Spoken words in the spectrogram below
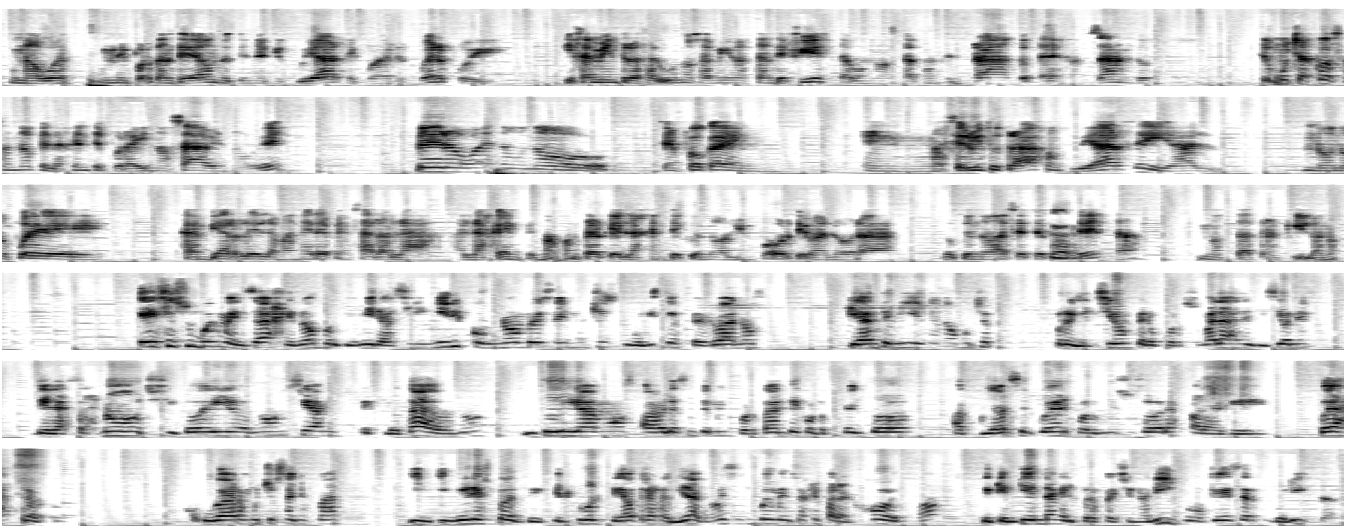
una, una importante edad donde tiene que cuidarse, cuidar el cuerpo y quizá mientras algunos amigos están de fiesta, uno está concentrando, está descansando. Hay muchas cosas ¿no? que la gente por ahí no sabe, no ve. Pero bueno, uno se enfoca en, en hacer bien su trabajo, en cuidarse y ya uno no puede cambiarle la manera de pensar a la, a la gente, ¿no? Contar que la gente que uno le importa y valora lo que uno hace esté contenta, no está tranquilo, ¿no? Ese es un buen mensaje, ¿no? Porque mira, sin ir con nombres, hay muchos futbolistas peruanos que han tenido mucha proyección, pero por sus malas decisiones de las trasnoches y todo ello, no se han explotado, ¿no? Y tú, digamos, hablas un tema importante con respecto a cuidarse el cuerpo, dormir sus horas para que puedas jugar muchos años más y, y mira esto del fútbol te da otra realidad, ¿no? Ese es un buen mensaje para los jóvenes, ¿no? De que entiendan el profesionalismo que es ser futbolista.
